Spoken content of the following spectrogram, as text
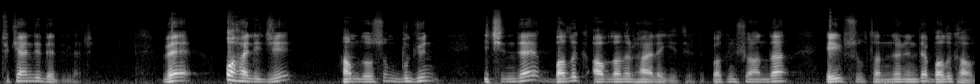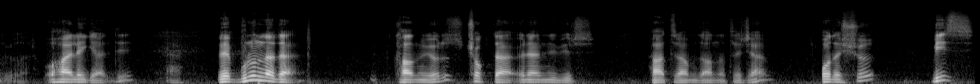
Tükendi dediler. Ve o Halici hamdolsun bugün içinde balık avlanır hale getirdik. Bakın şu anda Eyüp Sultan'ın önünde balık avlıyorlar. O hale geldi. Evet. Ve bununla da kalmıyoruz. Çok daha önemli bir hatıramı da anlatacağım. O da şu. Biz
